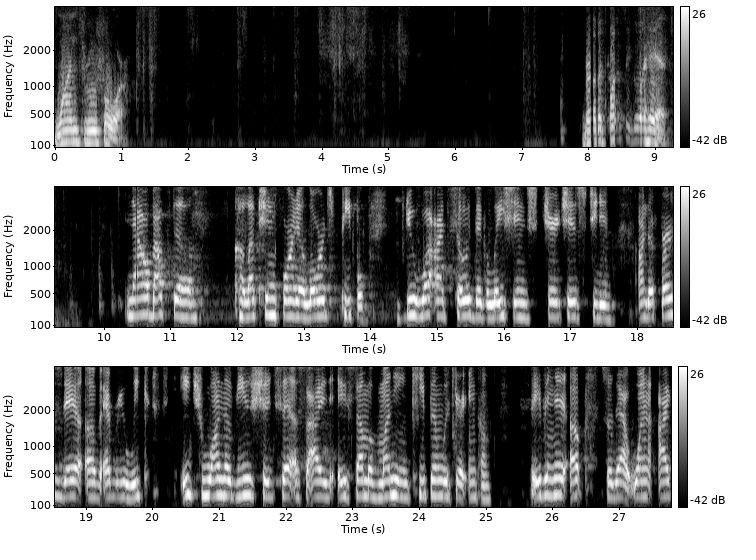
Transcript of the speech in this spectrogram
1 through 4. Brother Kwasi, go ahead. Now about the collection for the Lord's people. Do what I told the Galatians churches to do. On the first day of every week, each one of you should set aside a sum of money in keeping with your income, saving it up so that when I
